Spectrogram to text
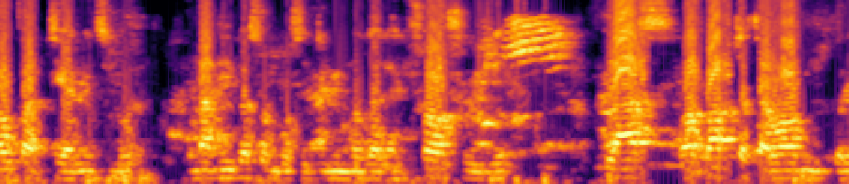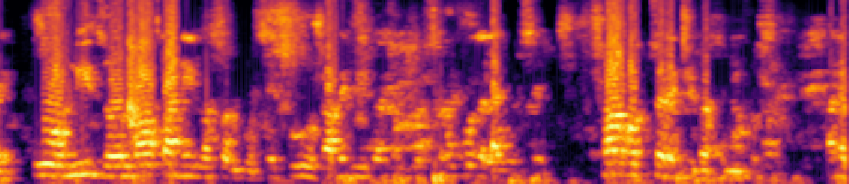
নৌকার চেয়ারম্যান ছিল, ওনার নির্বাচন করছে বিভিন্ন জায়গায়, সরাসরি। প্লাস বাপ চাচা আওয়ামী করে। ও নিজ নৌকা নির্বাচন করছে পুরো সবাই নির্বাচন করছে, উপজেলা করছে, সর্বোচ্চ নির্বাচন করছে। মানে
